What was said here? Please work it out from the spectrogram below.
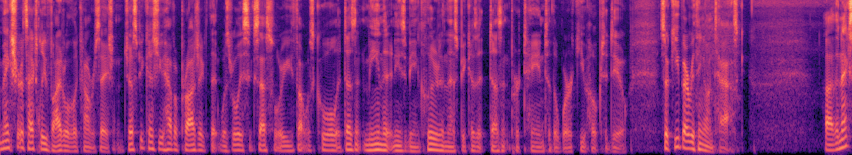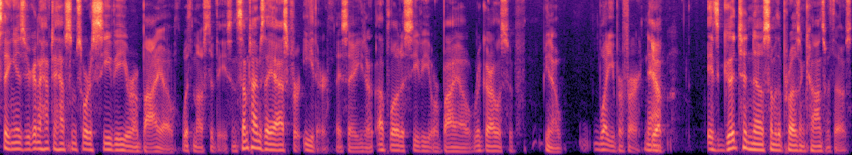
make sure it's actually vital to the conversation. Just because you have a project that was really successful or you thought was cool, it doesn't mean that it needs to be included in this because it doesn't pertain to the work you hope to do. So keep everything on task. Uh, the next thing is you're going to have to have some sort of CV or a bio with most of these, and sometimes they ask for either. They say you know upload a CV or bio, regardless of you know what you prefer. Now, Yep. it's good to know some of the pros and cons with those.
